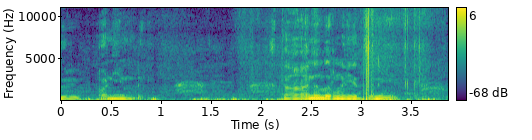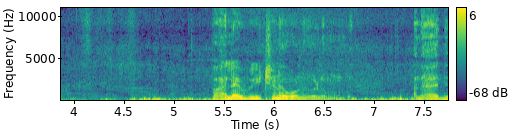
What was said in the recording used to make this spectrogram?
ഒരു പണിയുണ്ട്. സ്ഥാനനിർണയത്തിന് പല വീക്ഷണകോണുകളുമുണ്ട്. അതായത്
